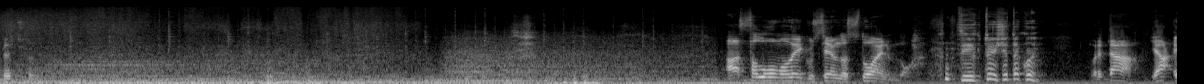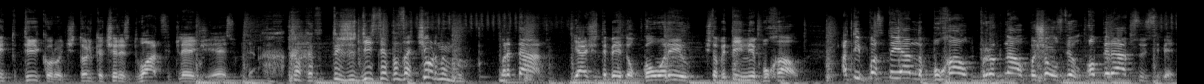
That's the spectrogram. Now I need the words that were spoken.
Опять что ли? Ассаламу алейкум всем достойным. Ты кто еще такой? Братан, я это ты, короче, только через 20 лет же есть. бля. Как это? Ты же 10 лет назад черным был. Братан, я же тебе говорил, чтобы ты не бухал. А ты постоянно бухал, прогнал, пошел, сделал операцию себе.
